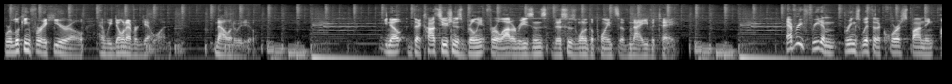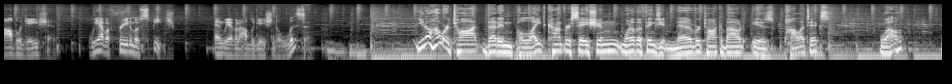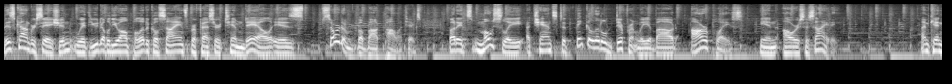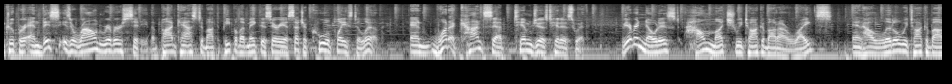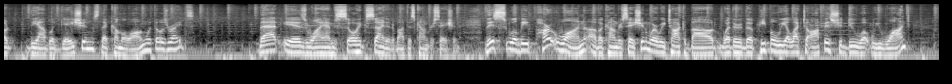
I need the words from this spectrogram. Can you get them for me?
We're looking for a hero, and we don't ever get one. Now, what do we do? You know, the Constitution is brilliant for a lot of reasons. This is one of the points of naivete. Every freedom brings with it a corresponding obligation. We have a freedom of speech, and we have an obligation to listen. You know how we're taught that in polite conversation, one of the things you never talk about is politics? Well, this conversation with UWL political science professor Tim Dale is sort of about politics, but it's mostly a chance to think a little differently about our place in our society. I'm Ken Cooper, and this is Around River City, the podcast about the people that make this area such a cool place to live. And what a concept Tim just hit us with. Have you ever noticed how much we talk about our rights and how little we talk about the obligations that come along with those rights? That is why I'm so excited about this conversation. This will be part one of a conversation where we talk about whether the people we elect to office should do what we want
